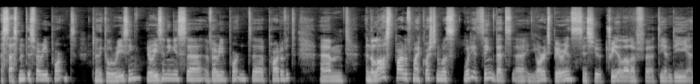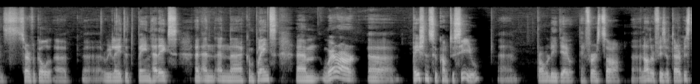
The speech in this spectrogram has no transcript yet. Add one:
assessment is very important. Clinical reasoning reasoning is uh, a very important uh, part of it. Um, and the last part of my question was, what do you think that, uh, in your experience, since you treat a lot of uh, TMD and cervical uh, uh, related pain, headaches, and and and uh, complaints, um, where are uh, patients who come to see you? Um, probably they they first saw uh, another physiotherapist.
